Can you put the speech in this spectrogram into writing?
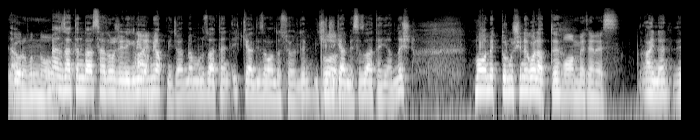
Ya, Yorumun ne olur? Ben zaten daha Serdar Hoca ile ilgili yorum Aynen. yapmayacağım. Ben bunu zaten ilk geldiği zaman da söyledim. İkinci Doğru. gelmesi zaten yanlış. Muhammed Durmuş yine gol attı. Muhammed Enes. Aynen. Ee,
